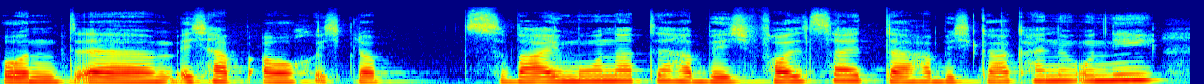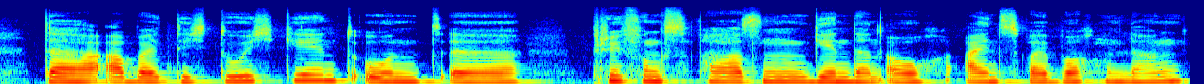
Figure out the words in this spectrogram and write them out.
Und ähm, ich habe auch, ich glaube, zwei Monate habe ich Vollzeit, da habe ich gar keine Uni. Da arbeite ich durchgehend und äh, Prüfungsphasen gehen dann auch ein, zwei Wochen lang.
